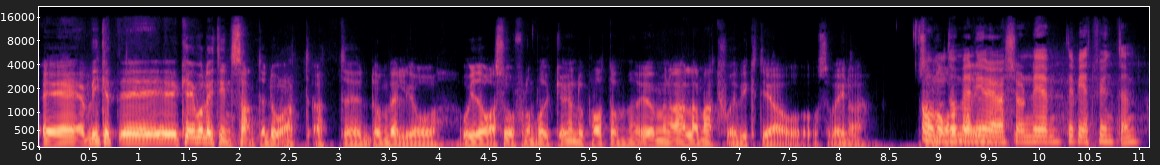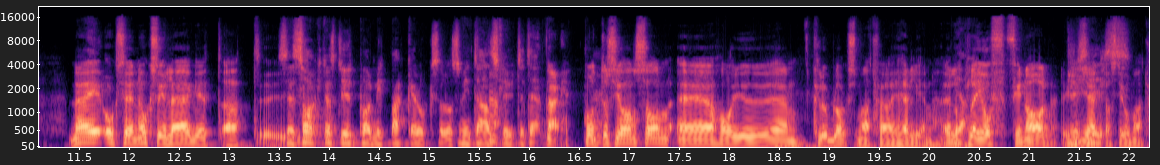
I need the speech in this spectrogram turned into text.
eh, vilket eh, kan ju vara lite intressant ändå att, att eh, de väljer att, att göra så. För de brukar ju ändå prata om, jag menar alla matcher är viktiga och, och så vidare. Sen om de, de väljer att göra så, det, det vet vi inte. Nej, och sen också i läget att... Eh, sen saknas det ju ett par mittbackar också då, som inte anslutit ja. än. Nej, Pontus Jansson eh, har ju eh, klubblagsmatch här i helgen. Eller ja. playoff-final. Det är Precis. en jäkla stor match.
